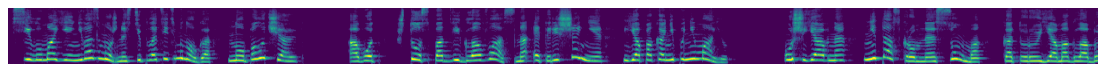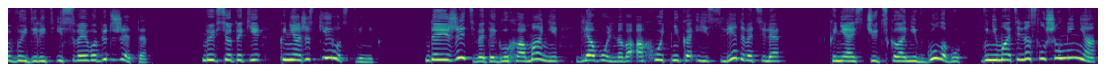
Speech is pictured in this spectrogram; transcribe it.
в силу моей невозможности платить много, но получают. А вот что сподвигло вас на это решение, я пока не понимаю. Уж явно не та скромная сумма, которую я могла бы выделить из своего бюджета. Вы все-таки княжеский родственник. Да и жить в этой глухомане для вольного охотника и исследователя... Князь, чуть склонив голову, внимательно слушал меня,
